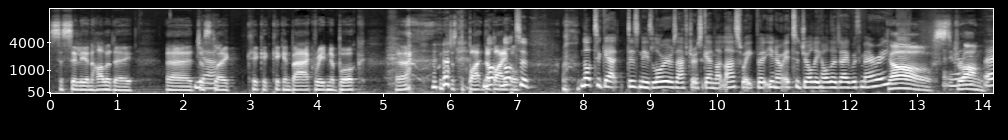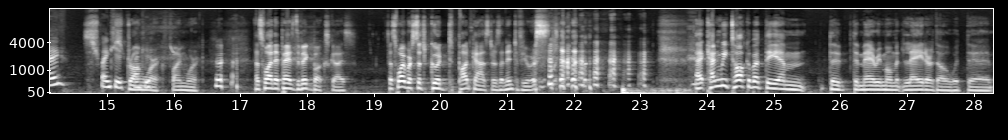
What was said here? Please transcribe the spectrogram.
Sicilian holiday, uh, just Yeah. like kick, kicking back, reading a book, uh, just the, Bi- the not, Bible. Not to, not to get Disney's lawyers after us again like last week, but, you know, it's a jolly holiday with Mary. oh, Anyway, strong. eh? Thank you. Strong thank you. work. Fine work. That's why they pay us the big bucks, guys. That's why we're such good podcasters and interviewers. uh, can we talk about the um the the Mary moment later though with the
